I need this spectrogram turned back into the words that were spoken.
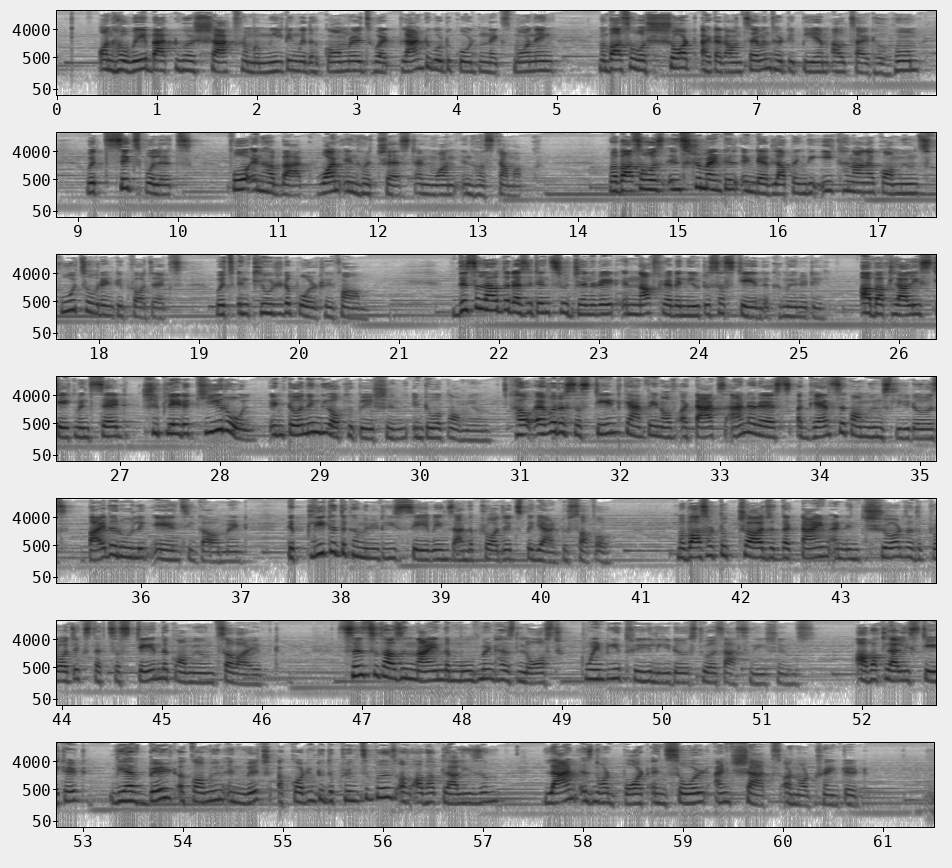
On her way back to her shack from a meeting with her comrades who had planned to go to court the next morning, Mabaso was shot at around 7:30 p.m. outside her home with 6 bullets, 4 in her back, 1 in her chest and 1 in her stomach. Mabaso was instrumental in developing the eKhenana commune's food sovereignty projects which included a poultry farm. This allowed the residents to generate enough revenue to sustain the community. Abahlali's statement said she played a key role in turning the occupation into a commune. However, a sustained campaign of attacks and arrests against the commune's leaders by the ruling ANC government depleted the community's savings and the projects began to suffer. Mabaso took charge at that time and ensured that the projects that sustained the commune survived. Since 2009, the movement has lost 23 leaders to assassinations. Abahlali stated, We have built a commune in which, according to the principles of Abahlalism, land is not bought and sold and shacks are not rented.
